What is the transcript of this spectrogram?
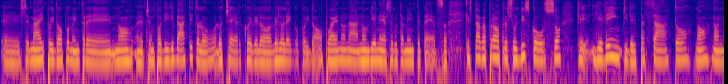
eh, semmai poi dopo mentre no, eh, c'è un po' di dibattito lo, lo cerco e ve lo, ve lo, leggo poi dopo, eh, non, ha, non, viene assolutamente perso, che stava proprio sul discorso che gli eventi del passato no? non,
